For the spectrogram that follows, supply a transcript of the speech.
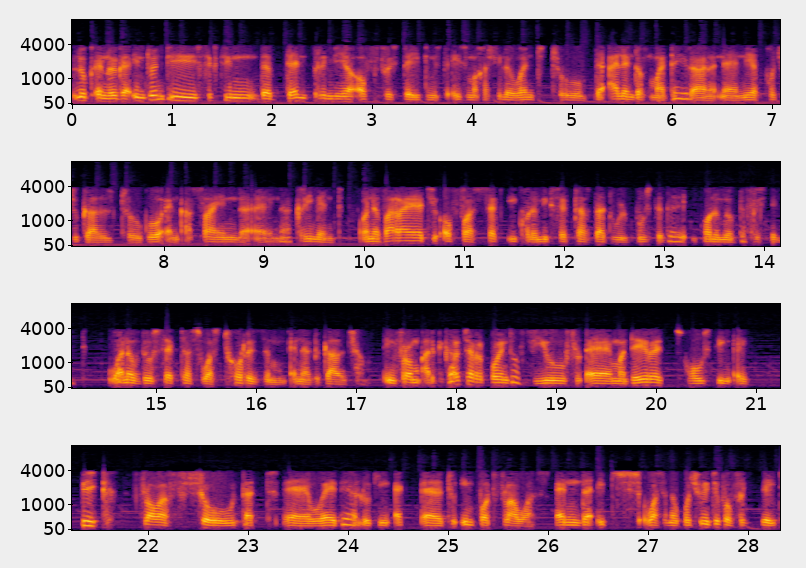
Look, in 2016, the then Premier of Free State, Mr. Ace Magashule, went to the island of Madeira uh, near Portugal to go and assign an agreement on a variety of uh, economic sectors that will boost the economy of the Free State. One of those sectors was tourism and agriculture. And from agricultural point of view, uh, Madeira is hosting a big flower show that uh, where they are looking at, uh, to import flowers, and it was an opportunity for Free State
